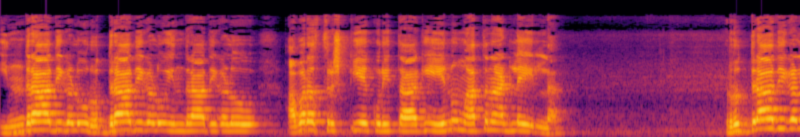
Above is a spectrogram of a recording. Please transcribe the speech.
ಇಂದ್ರಾದಿಗಳು, ರುದ್ರಾದಿಗಳು, ಇಂದ್ರಾದಿಗಳು ಅವರ ಸೃಷ್ಟಿಯ ಕುರಿತಾಗಿ ಏನೂ ಮಾತನಾಡಲೇ ಇಲ್ಲ. ರುದ್ರಾದಿಗಳ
